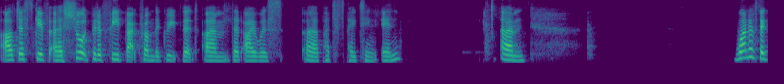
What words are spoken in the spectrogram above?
I'll just give a short bit of feedback from the group that um, that I was uh, participating in. Um, one of the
